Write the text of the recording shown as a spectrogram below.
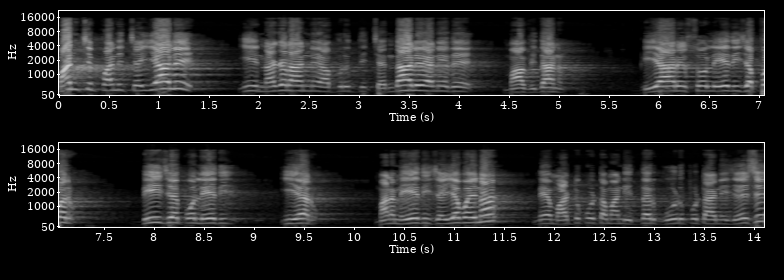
మంచి పని చెయ్యాలి. ఈ నగరాన్ని అభివృద్ధి చెందాలి అనేదే మా విధానం. బీఆర్ఎస్ వాళ్ళు ఏది చెప్పరు. బీజేపీ వాళ్ళు ఏది ఇయ్యరు. మనం ఏది చెయ్యబోయినా మేము అడ్డుకుంటామని ఇద్దరు గూడు అని చేసి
